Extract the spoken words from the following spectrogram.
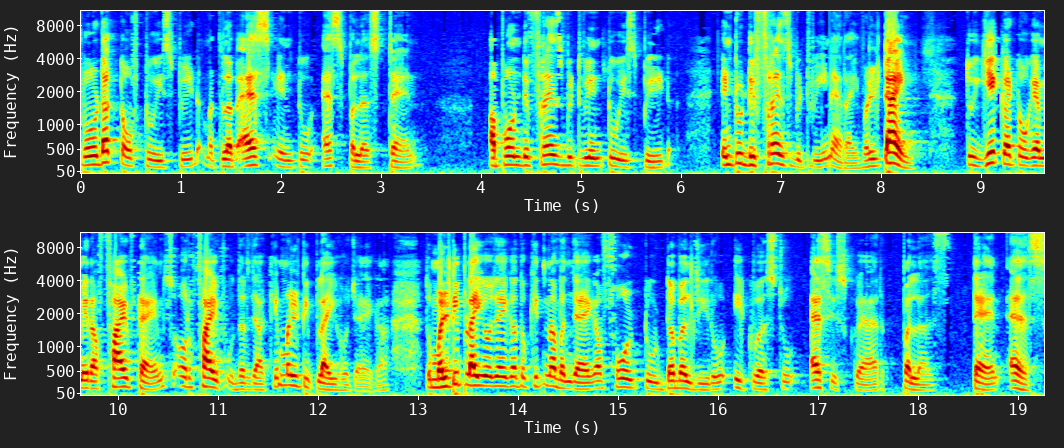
product of two speed मतलब S into S plus ten upon difference between two speed into difference between arrival time तो ये कट हो गया मेरा फाइव टाइम्स और फाइव उधर जाके मल्टीप्लाई हो जाएगा। तो मल्टीप्लाई हो जाएगा तो कितना बन जाएगा? Four two double zero equals to S square plus ten S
